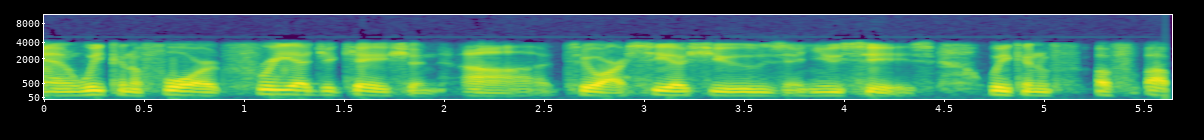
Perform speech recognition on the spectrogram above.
and we can afford free education uh, to our CSUs and UCs. We can f- uh,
